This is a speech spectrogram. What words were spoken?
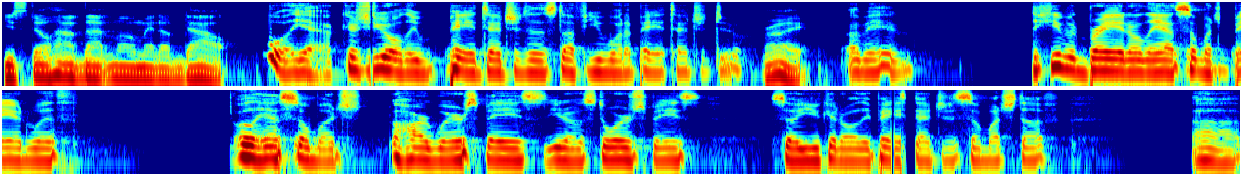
you still have that moment of doubt. Well, yeah, because you only pay attention to the stuff you want to pay attention to. Right. I mean, the human brain only has so much bandwidth, only has so much hardware space, you know, storage space. So you can only pay attention to so much stuff. Uh,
